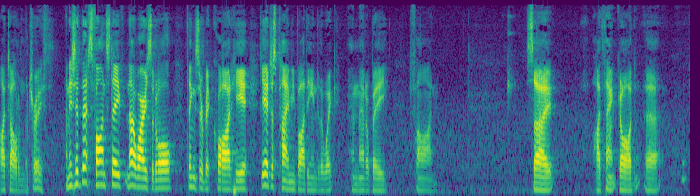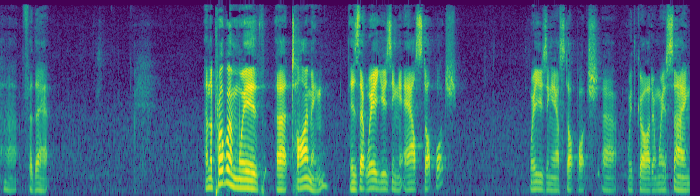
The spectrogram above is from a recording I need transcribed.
I told him the truth. And he said, That's fine, Steve. No worries at all. Things are a bit quiet here. Yeah, just pay me by the end of the week, and that'll be fine. So I thank God uh, uh, for that. And the problem with uh, timing is that we're using our stopwatch. We're using our stopwatch uh, with God, and we're saying,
